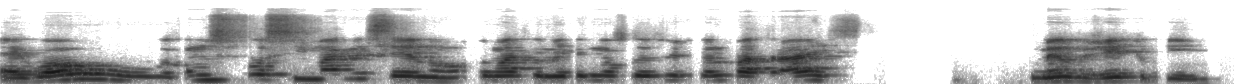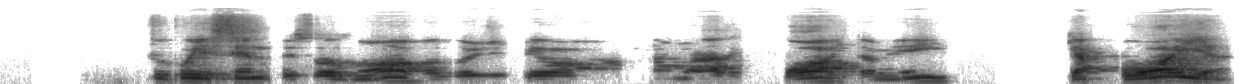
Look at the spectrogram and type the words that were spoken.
É igual, é como se fosse emagrecendo. Automaticamente algumas coisas vão ficando para trás. Do mesmo jeito que fui conhecendo pessoas novas. Hoje tenho uma namorada que corre também, que apoia,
